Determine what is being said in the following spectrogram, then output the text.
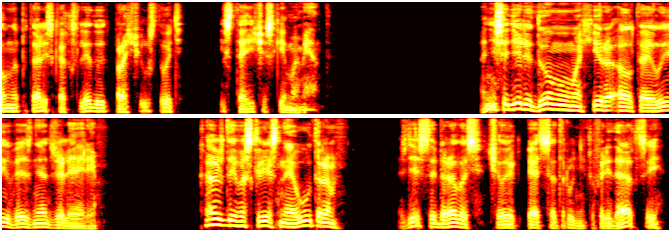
словно пытались как следует прочувствовать исторический момент. Они сидели дома у Махира Алтайлы в Везнят-Джелере. Каждое воскресное утро здесь собиралось человек пять сотрудников редакции,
